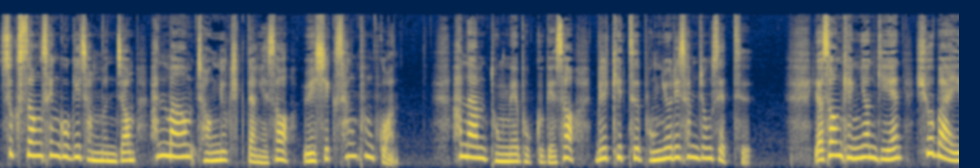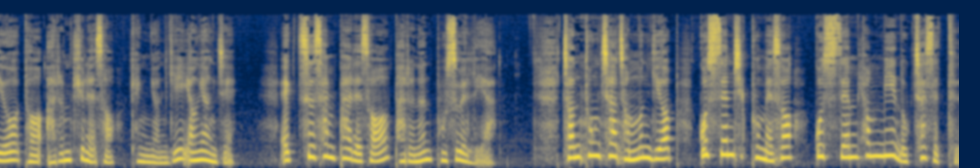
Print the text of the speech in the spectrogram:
숙성 생고기 전문점 한마음 정육식당에서 외식 상품권 하남 동네 복국에서 밀키트 복요리 3종 세트 여성 갱년기엔 휴바이오 더 아름퀸에서 갱년기 영양제, X38에서 바르는 보스웰리아, 전통차 전문기업 꽃샘 식품에서 꽃샘 현미 녹차 세트,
